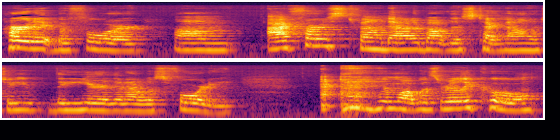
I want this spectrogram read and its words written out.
heard it before. Um, I first found out about this technology the year that I was 40. and what was really cool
